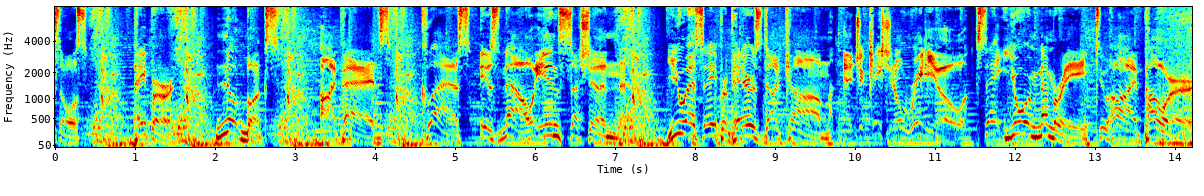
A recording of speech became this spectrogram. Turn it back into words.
Pencils, paper, notebooks, iPads. Class is now in session. USAPrepares.com. Educational radio. Set your memory to high power.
